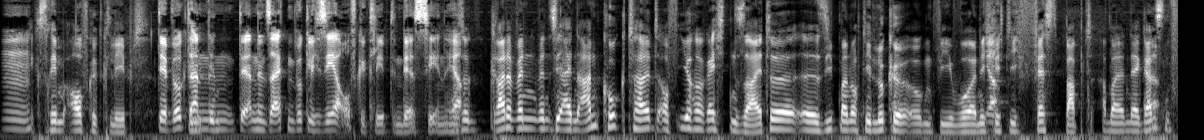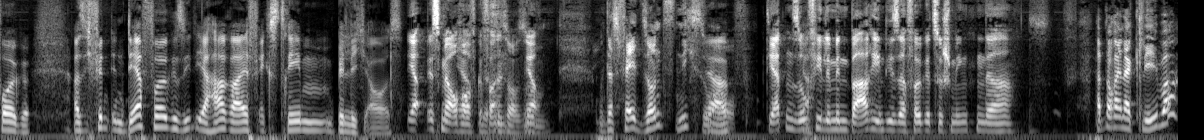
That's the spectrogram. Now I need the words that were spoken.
Mhm. Extrem aufgeklebt. Der wirkt an Den- der, an den Seiten wirklich sehr aufgeklebt in der Szene, ja. Also gerade wenn, wenn sie einen anguckt, halt auf ihrer rechten Seite, äh, sieht man noch die Lücke irgendwie, wo er nicht Ja. richtig festbappt. Aber in der ganzen Folge. Also ich finde, in der Folge sieht ihr Haarreif extrem billig aus. ja, ist mir auch Ja, aufgefallen. Das ist auch so. ja. Und das fällt sonst nicht so Ja. auf. Die hatten so viele Minbari in dieser Folge zu schminken, da. Hat noch einer Kleber?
